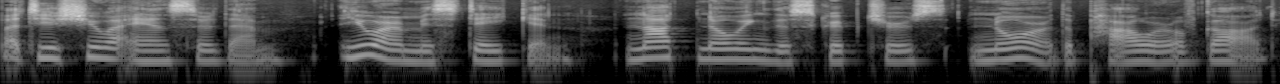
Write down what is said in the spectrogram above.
But Yeshua answered them, You are mistaken, not knowing the Scriptures nor the power of God.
